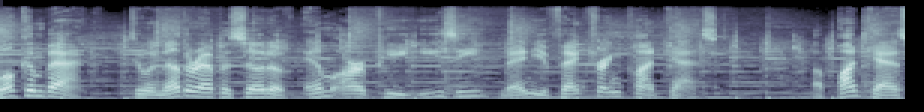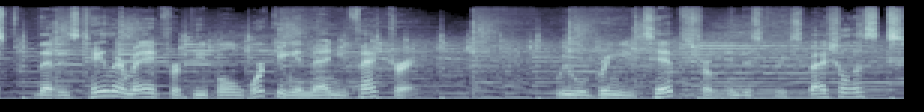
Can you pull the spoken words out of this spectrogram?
Welcome back to another episode of MRP Easy Manufacturing Podcast, a podcast that is tailor made for people working in manufacturing. We will bring you tips from industry specialists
